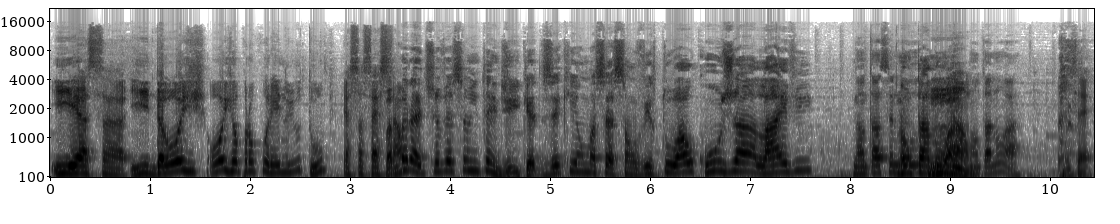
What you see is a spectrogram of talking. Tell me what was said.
E essa e da hoje hoje eu procurei no YouTube essa sessão. Mas peraí, deixa eu ver se eu entendi. Quer dizer que é uma sessão virtual cuja live não está sendo não tá no ar. Não. Não está no ar. Pois é.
